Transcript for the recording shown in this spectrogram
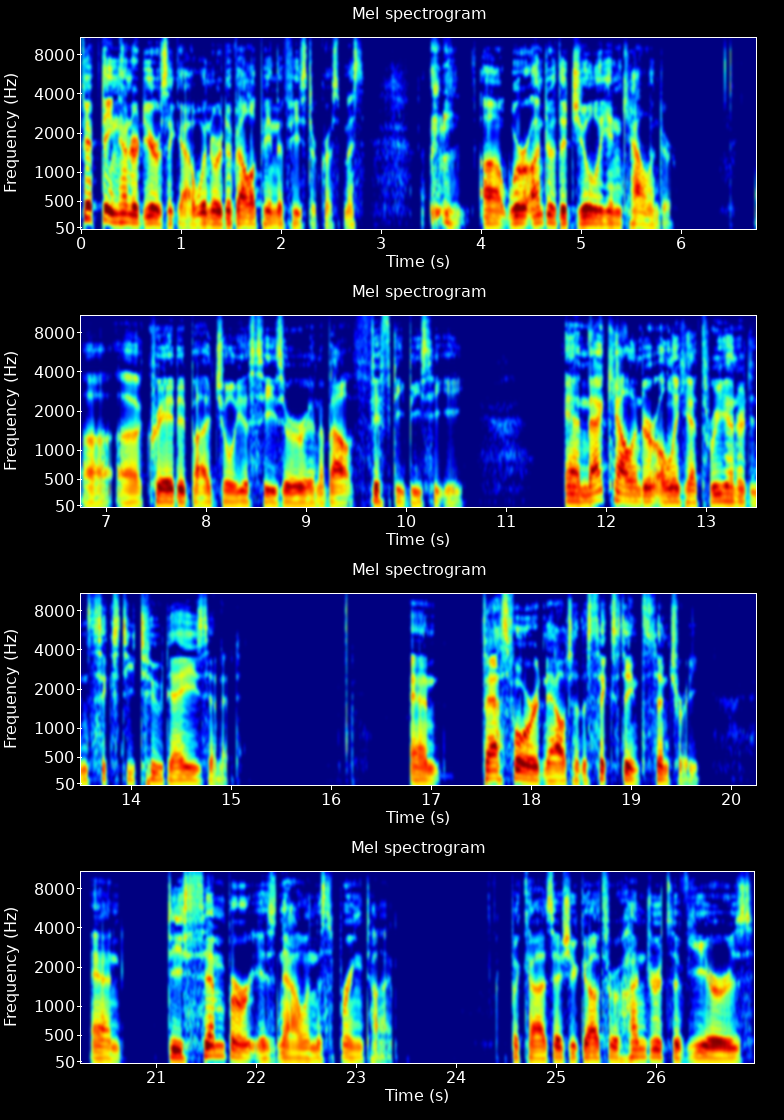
1500 years ago, when we were developing the Feast of Christmas, uh, we're under the Julian calendar. uh, uh, created by Julius Caesar in about 50 BCE. And that calendar only had 362 days in it. And fast forward now to the 16th century, and December is now in the springtime. Because as you go through hundreds of years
